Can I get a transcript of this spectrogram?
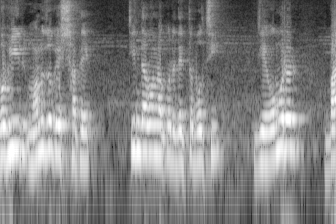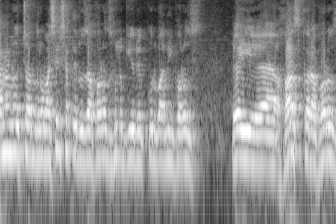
গভীর মনোযোগের সাথে চিন্তা ভাবনা করে দেখতে বলছি যে ওমরের বানানো চন্দ্র মাসের সাথে রোজা ফরজ হলো কি কুরবানি ফরজ, এই হজ করা ফরজ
